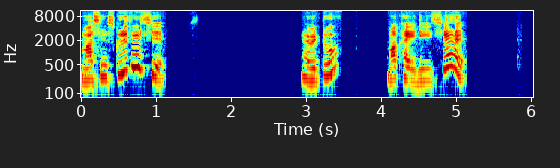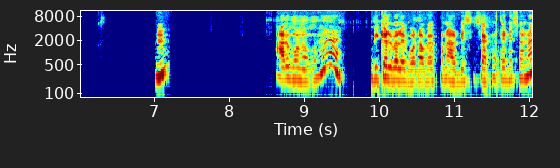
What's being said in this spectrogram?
মা শেষ করে দিয়েছে। হ্যাঁ বেটু? মা খাইয়ে দিয়েছে। হুম? আর বানাবো হ্যাঁ। বিকালবেলায় বানাবো, এখন আর বেশি চা খেতে নিছো না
